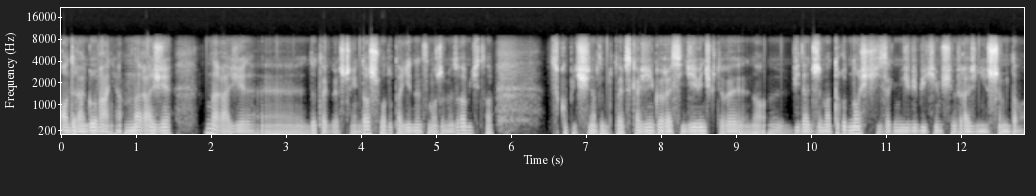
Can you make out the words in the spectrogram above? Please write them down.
odreagowania. Na razie, na razie e, do tego jeszcze nie doszło. Tutaj jeden co możemy zrobić to skupić się na tym tutaj wskaźniku RSI 9, który no, widać, że ma trudności z jakimś wybiciem się wyraźniejszym do,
